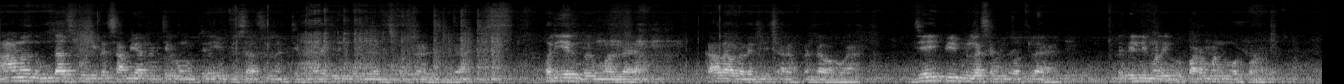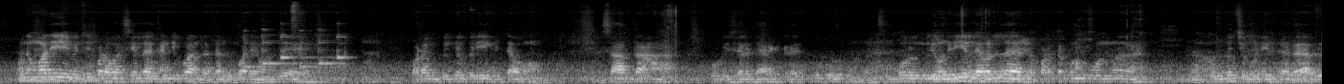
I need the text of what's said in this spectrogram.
நானும் இந்த முண்டாசு போட்டியில் சாமியார் நடிச்சிருக்கேன் உங்களுக்கு தெரியும். பிசாசில் நடிச்சிருக்கேன் ரஜினி முருகன் நடிச்சிருக்கேன் நடிச்சிருக்கேன் பரியன் பெருமாளில் காலாவில் ரஜினி சார் ஃப்ரெண்டாக வருவேன். ஜெய்பி மில்ல சமீபத்தில் இந்த வெள்ளிமலை இப்போ பரமன் ஒரு படம். இந்த மாதிரி வெற்றி பட வரிசையில் கண்டிப்பாக அந்த தள்ளுபாளையம் வந்து படம் மிகப்பெரிய ஹிட் ஆகும். சார் தான் ப்ரொடியூசர் டைரக்டர் ஒரு மிகப்பெரிய லெவலில் இந்த படத்தை கொண்டு போகணும்னு முயற்சி பண்ணியிருக்காரு. அது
